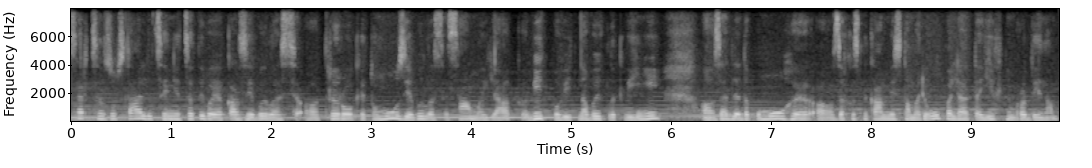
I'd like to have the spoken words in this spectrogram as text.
Серце Зосталі це ініціатива, яка з'явилася три роки тому. З'явилася саме як відповідь на виклик війні а, задля допомоги захисникам міста Маріуполя та їхнім родинам.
